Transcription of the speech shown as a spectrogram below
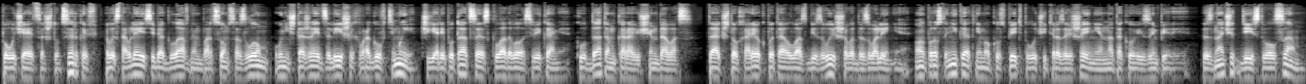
Получается, что церковь, выставляя себя главным борцом со злом, уничтожает злейших врагов тьмы, чья репутация складывалась веками. Куда там карающим до вас? Так что Харек пытал вас без высшего дозволения. Он просто никак не мог успеть получить разрешение на такое из Империи. Значит, действовал сам.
